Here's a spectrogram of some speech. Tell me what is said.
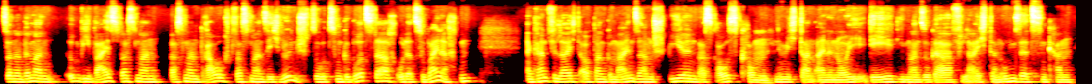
sondern wenn man irgendwie weiß, was man, was man braucht, was man sich wünscht, so zum Geburtstag oder zu Weihnachten, dann kann vielleicht auch beim gemeinsamen Spielen was rauskommen, nämlich dann eine neue Idee, die man sogar vielleicht dann umsetzen kann,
